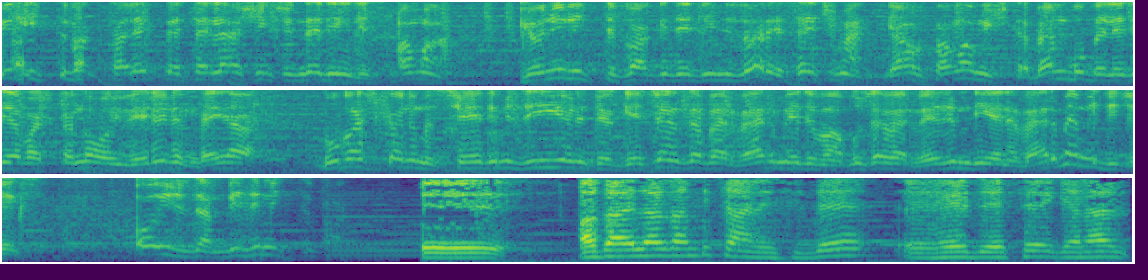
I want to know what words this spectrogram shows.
Bir ittifak talep ve telaş içinde değiliz. Ama gönül ittifakı dediğimiz var ya seçmen. Ya tamam işte ben bu belediye başkanına oy veririm veya bu başkanımız şehrimizi iyi yönetiyor. Geçen sefer vermedim ama bu sefer veririm diyene verme mi diyeceksin? O yüzden bizim ittifak Ee, adaylardan bir tanesi de e, HDP Genel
